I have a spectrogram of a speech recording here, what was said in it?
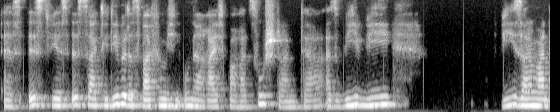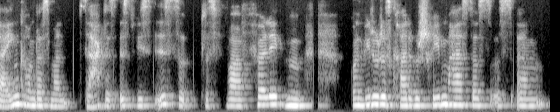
es ist, wie es ist, sagt die Liebe, das war für mich ein unerreichbarer Zustand. Ja? Also, wie, wie, wie soll man da hinkommen, dass man sagt, es ist, wie es ist? Das war völlig. Hm. Und wie du das gerade beschrieben hast, das ist, ähm,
